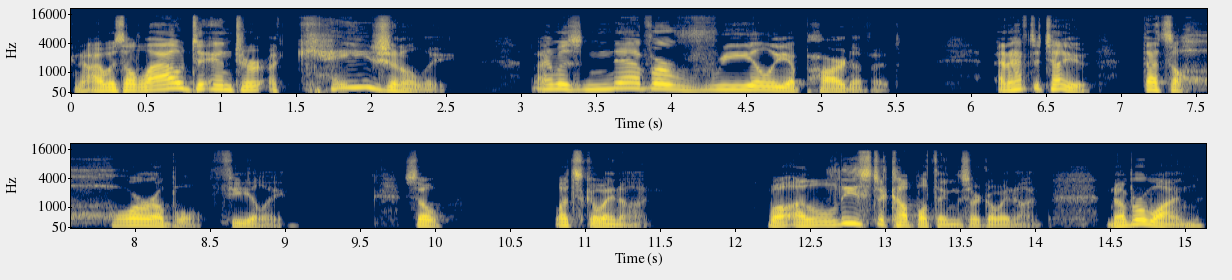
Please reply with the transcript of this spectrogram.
You know, I was allowed to enter occasionally, but I was never really a part of it. And I have to tell you, that's a horrible feeling. So, what's going on? Well, at least a couple things are going on. Number one,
